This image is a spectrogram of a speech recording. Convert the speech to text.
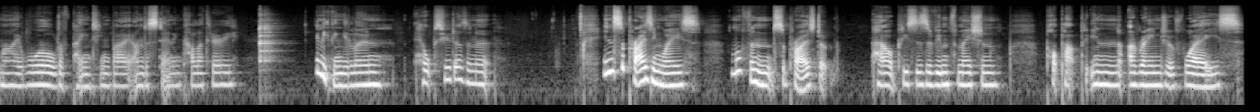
my world of painting by understanding colour theory. Anything you learn helps you, doesn't it? In surprising ways. I'm often surprised at how pieces of information pop up in a range of ways.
